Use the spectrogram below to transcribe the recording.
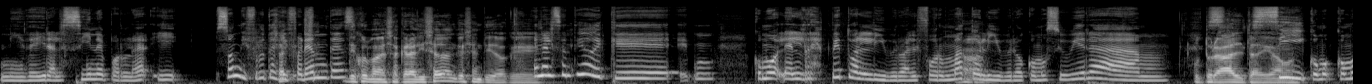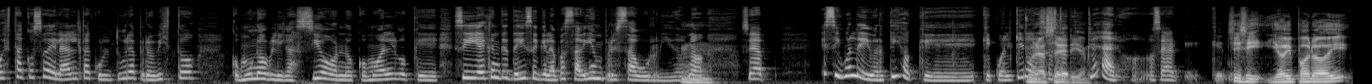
ni de ir al cine por leer, y son disfrutes Sac- diferentes. Discúlpame, ¿sacralizado en qué sentido? Que... En el sentido de que, eh, mm, como el respeto al libro, al formato Ah. libro, como si hubiera... mm, Cultura alta, digamos. Sí, como, como esta cosa de la alta cultura, pero visto como una obligación o como algo que... Sí, hay gente que te dice que la pasa bien, pero es aburrido. No, o sea, es igual de divertido que, que cualquiera Una de serie. Claro, o sea, que- Sí, sí, y hoy por hoy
